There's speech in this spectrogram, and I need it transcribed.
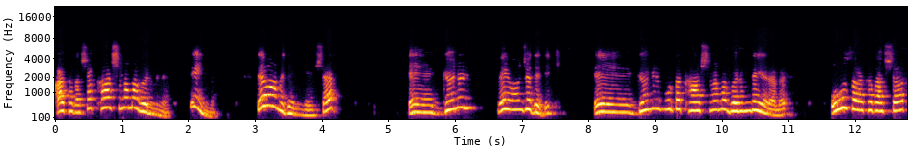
arkadaşlar karşılama bölümünü değil mi? Devam edelim gençler. E, gönül ve yonca dedik. E, gönül burada karşılama bölümünde yer alır. Oğuz arkadaşlar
